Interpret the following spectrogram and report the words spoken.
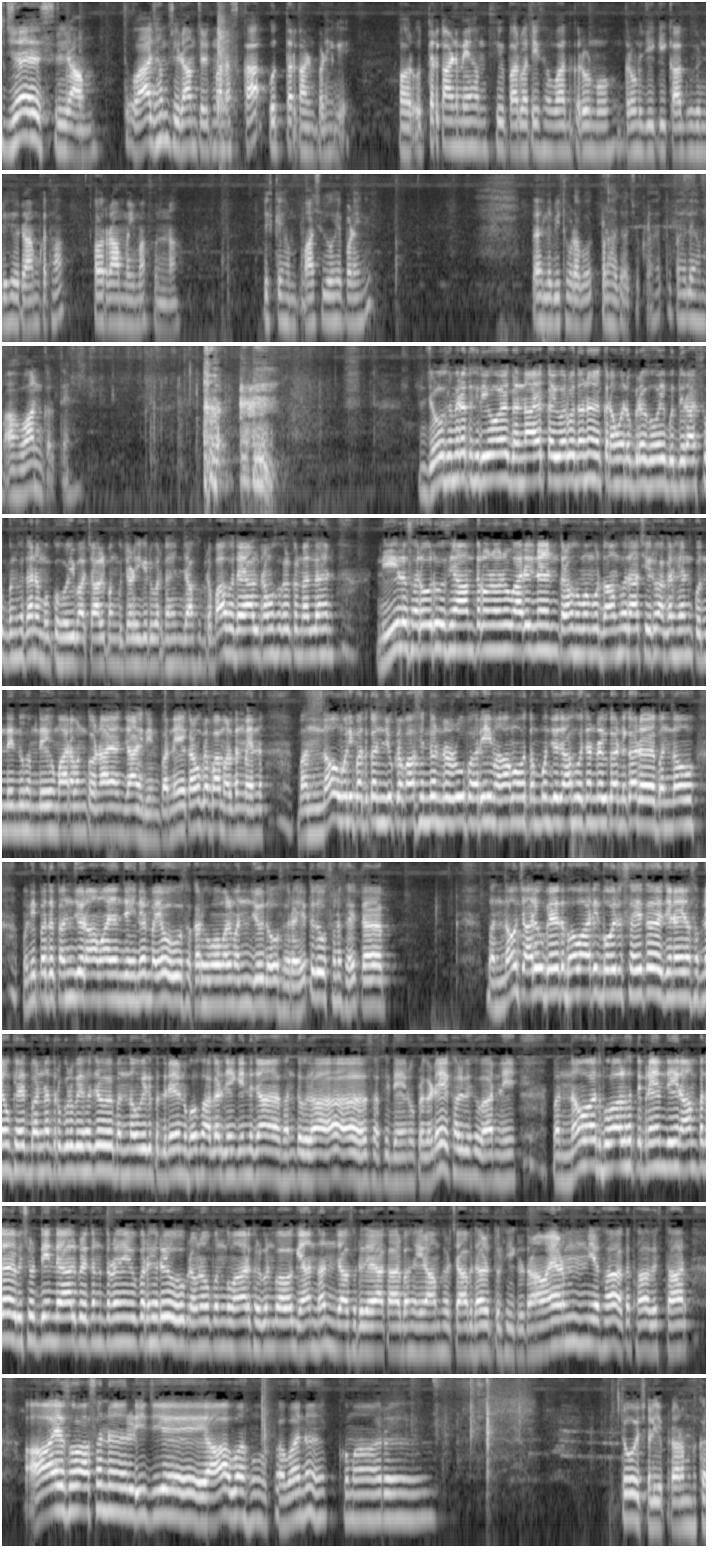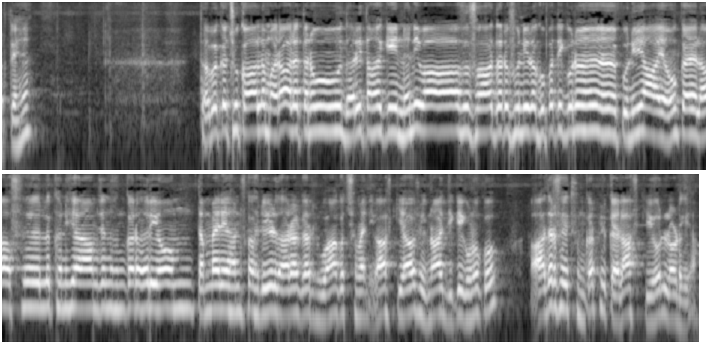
जय श्री राम तो आज हम श्री रामचरितमानस का उत्तरकांड पढ़ेंगे। और उत्तरकांड में हम शिव पार्वती संवाद, गरुड़ मोह, गरुड़ जी की काकभूषणी से राम कथा और राम महिमा सुनना। इसके हम पाँच लोहे पढ़ेंगे। पहले भी थोड़ा बहुत पढ़ा जा चुका है तो पहले हम आह्वान करते हैं। जो सिमरत हृदय होय गन्नायक कई वरवदन करहु अनुग्रह होय बुद्धिराज सुगुण सदन मुख होई बाचाल पंग चढ़ी गिरिवर कहन जासु कृपा हो दयाल, द्रम सकल कमल दहन। नील सरोरु श्याम तरुण वारिज नयन करहु मूर्धाम सदा चीर अग्रहन कुंदेन्दु हम देहु मारवन करुणायन जाहि दिन पर ने करहु कृपा मर्दन मयन बंदौ मुनिपद कंजु कृपा सिंधु रूप हरि, महामोह तम पुंज जाहु चंद्र विकर निकर। बंदौ मुनिपद कंज रामायण जहि निर्मयो सकर मल मंजु दोष रहित दोषन सहित। बंदौ चारु वेद भवारित बोर सहित जिनय न सपने खेत बरन त्रिगुरु बेहज बंदौ वेद पद्रे अनुभव सागर जय किन जा, संत हुदा ससी देनु प्रगटे खल विसुवारनी बंदौ अद्भुआल सत्य प्रेम जय राम पद विश्रुत दीन दयाल प्रेतन तरण पर हिरयो प्रणव पुन कुमार खलगुन पाव ज्ञान धन, जा सूर्यदयाकार बहै राम हर चापधर तुलसी कृत रामायण यथा कथा विस्तार। आय सो आसन, लीजिए आवहूँ पवन कुमार। तो चलिए प्रारंभ करते हैं। तब कछु काल मराल तनु धरि तह की निवास, सादर फुनि रघुपति गुण, पुनि आयो कैलाश लखन रामचंद्र शंकर हरिओम तब मैंने हंस का शरीर धारण कर वहाँ कुछ समय निवास किया और श्रीनाथ जी के गुणों को आदर सहित सुनकर फिर कैलाश की ओर लौट गया।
